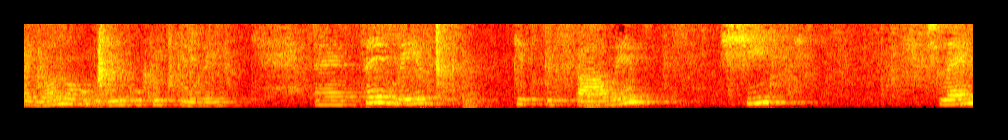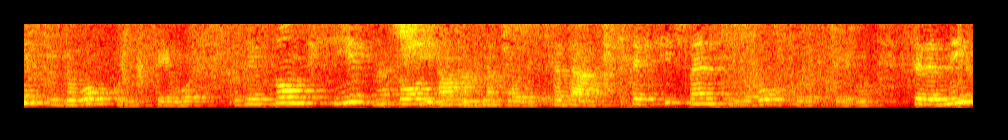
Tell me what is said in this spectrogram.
районного будинку культури. Е, Цей лист підписали шість членів трудового колективу. Одним словом, всі, хто там знаходиться, да, це всі члени трудового колективу. Серед них,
